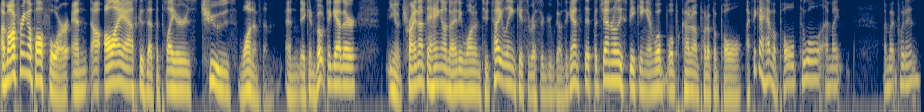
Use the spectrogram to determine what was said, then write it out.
I'm offering up all four, and uh, all I ask is that the players choose one of them, and they can vote together. You know, try not to hang on to any one of them too tightly in case the rest of the group goes against it. But generally speaking, and we'll we'll kind of put up a poll. I think I have a poll tool. I might I might put in,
